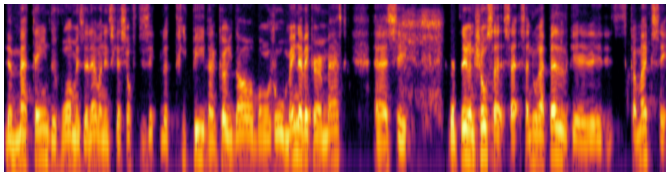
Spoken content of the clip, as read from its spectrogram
le matin, de voir mes élèves en éducation physique là, triper dans le corridor, bonjour, même avec un masque, euh, c'est, je dire une chose, ça, ça, ça nous rappelle que, comment que c'est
